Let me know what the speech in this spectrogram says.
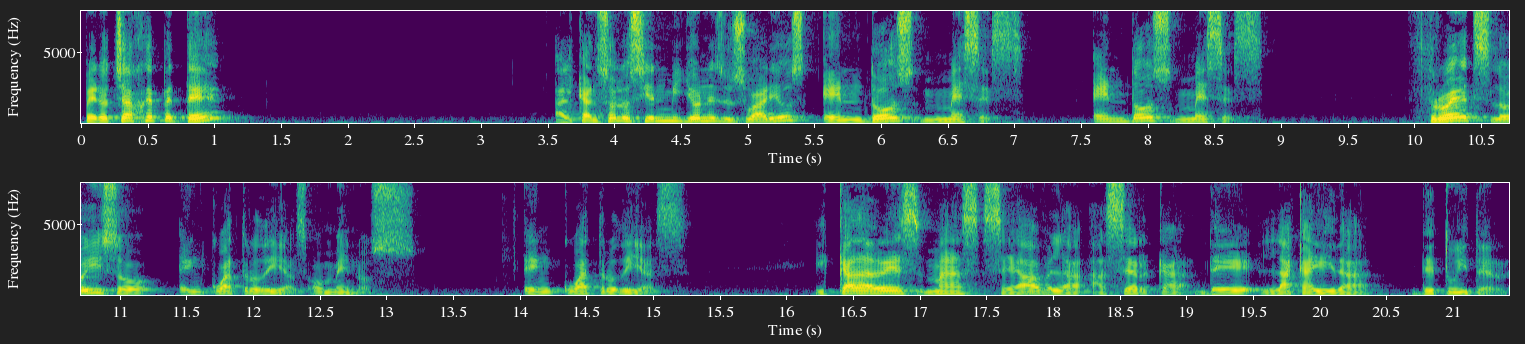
Pero ChatGPT alcanzó los 100 millones de usuarios en dos meses. En dos meses. Threads lo hizo en cuatro días o menos. En cuatro días. y cada vez más se habla acerca de la caída de Twitter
